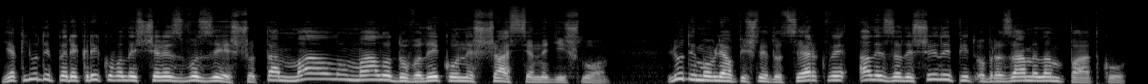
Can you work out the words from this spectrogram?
як люди перекрикувались через вози, що там мало мало до великого нещастя не дійшло. Люди, мовляв, пішли до церкви, але залишили під образами лампадку.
